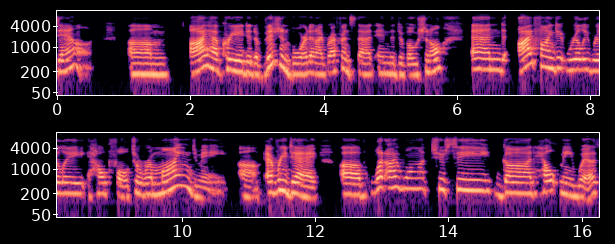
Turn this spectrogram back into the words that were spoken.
down. Um, I have created a vision board, and I referenced that in the devotional. And I find it really, really helpful to remind me um, every day of what I want to see God help me with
